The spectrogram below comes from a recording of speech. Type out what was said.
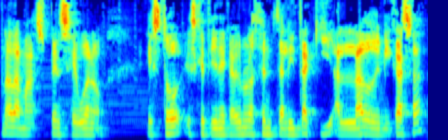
Nada más. Pensé, bueno, esto es que tiene que haber una centralita aquí al lado de mi casa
